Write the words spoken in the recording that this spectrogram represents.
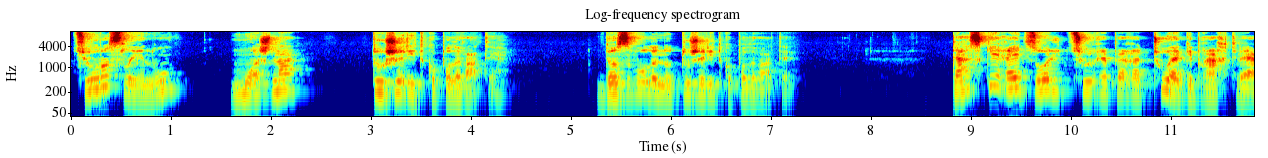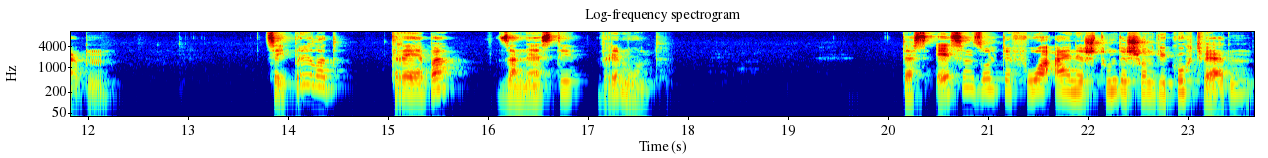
Цю рослину можна дуже рідко поливати. Дозволено дуже рідко поливати. Das Gerät soll zur Reparatur gebracht werden. Цей прилад треба занести в ремонт. Das Essen sollte vor einer Stunde schon gekocht werden.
